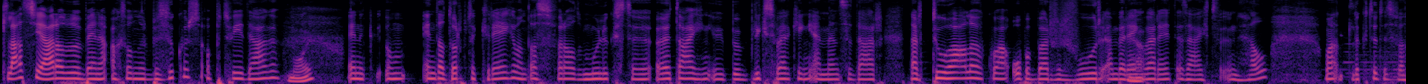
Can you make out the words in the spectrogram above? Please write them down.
Het laatste jaar hadden we bijna 800 bezoekers op twee dagen. Mooi. En om in dat dorp te krijgen, want dat is vooral de moeilijkste uitdaging, uw publiekswerking en mensen daar naartoe halen qua openbaar vervoer en bereikbaarheid, ja. is dat echt een hel. Maar het lukte dus wel.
